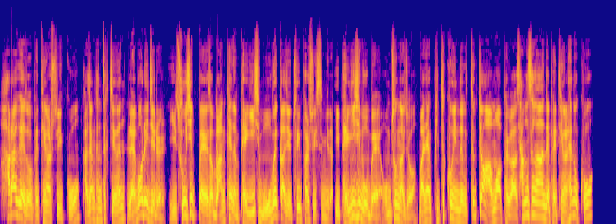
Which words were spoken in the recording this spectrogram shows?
하락에도 베팅할 수 있고 가장 큰 특징은 레버리지를 이 수십 배에서 많게는 125배까지 투입할 수 있습니다. 이 125배 엄청나죠? 만약 비트코인 등 특정 암호화폐가 상승하는데 베팅을 해놓고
